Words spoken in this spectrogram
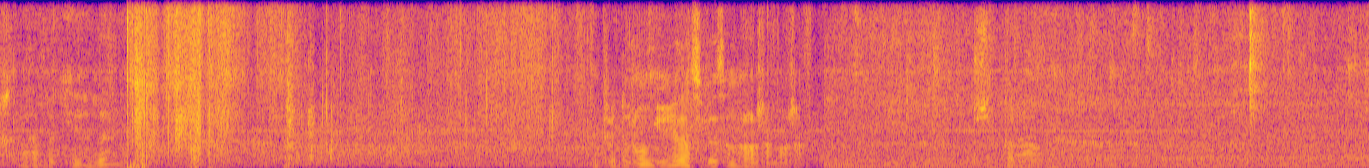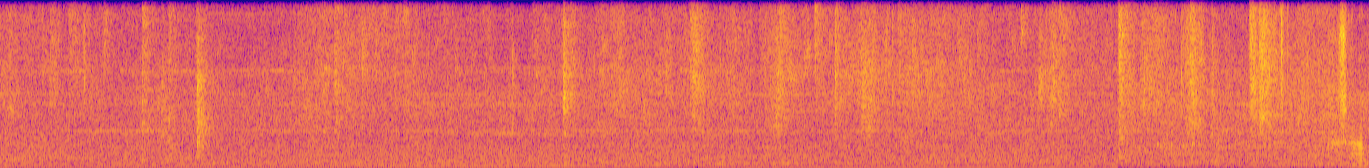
Chlebek jeden. I tu drugi, jeden sobie zamrożę może. Przyprawy. Chrzan.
